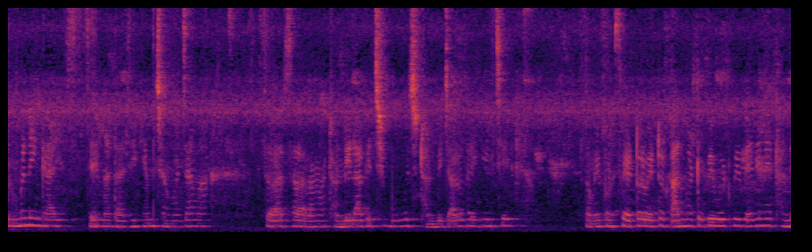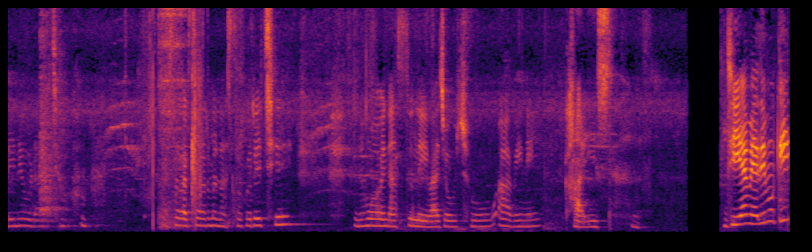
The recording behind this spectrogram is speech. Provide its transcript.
ગુડ મોર્નિંગ ગાઈસ. જય માતાજી. કેમ છો? મજામાં? સવાર સવારમાં ઠંડી લાગે છે બહુ જ ઠંડી ચાલુ થઈ ગઈ છે. તમે પણ સ્વેટર વેટર કાનમાં ટોપી વોટપી પહેરીને ઠંડીને ઉડાવ છો સવાર સવારમાં નાસ્તો કરે છે. અને હું હવે નાસ્તો લેવા જાઉં છું આવીને ખાઈશ. જીયા મેદી મૂકી?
